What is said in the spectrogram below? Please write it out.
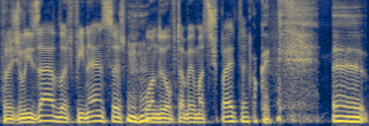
fragilizado, as finanças, uhum. onde houve também uma suspeita? Ok. Uh,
